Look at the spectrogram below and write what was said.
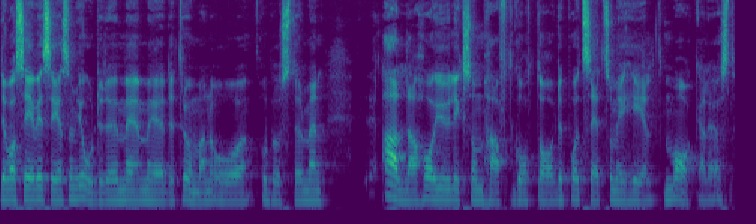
Det var CVC som gjorde det med, med Trumman och, och Buster. Men alla har ju liksom haft gott av det på ett sätt som är helt makalöst.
